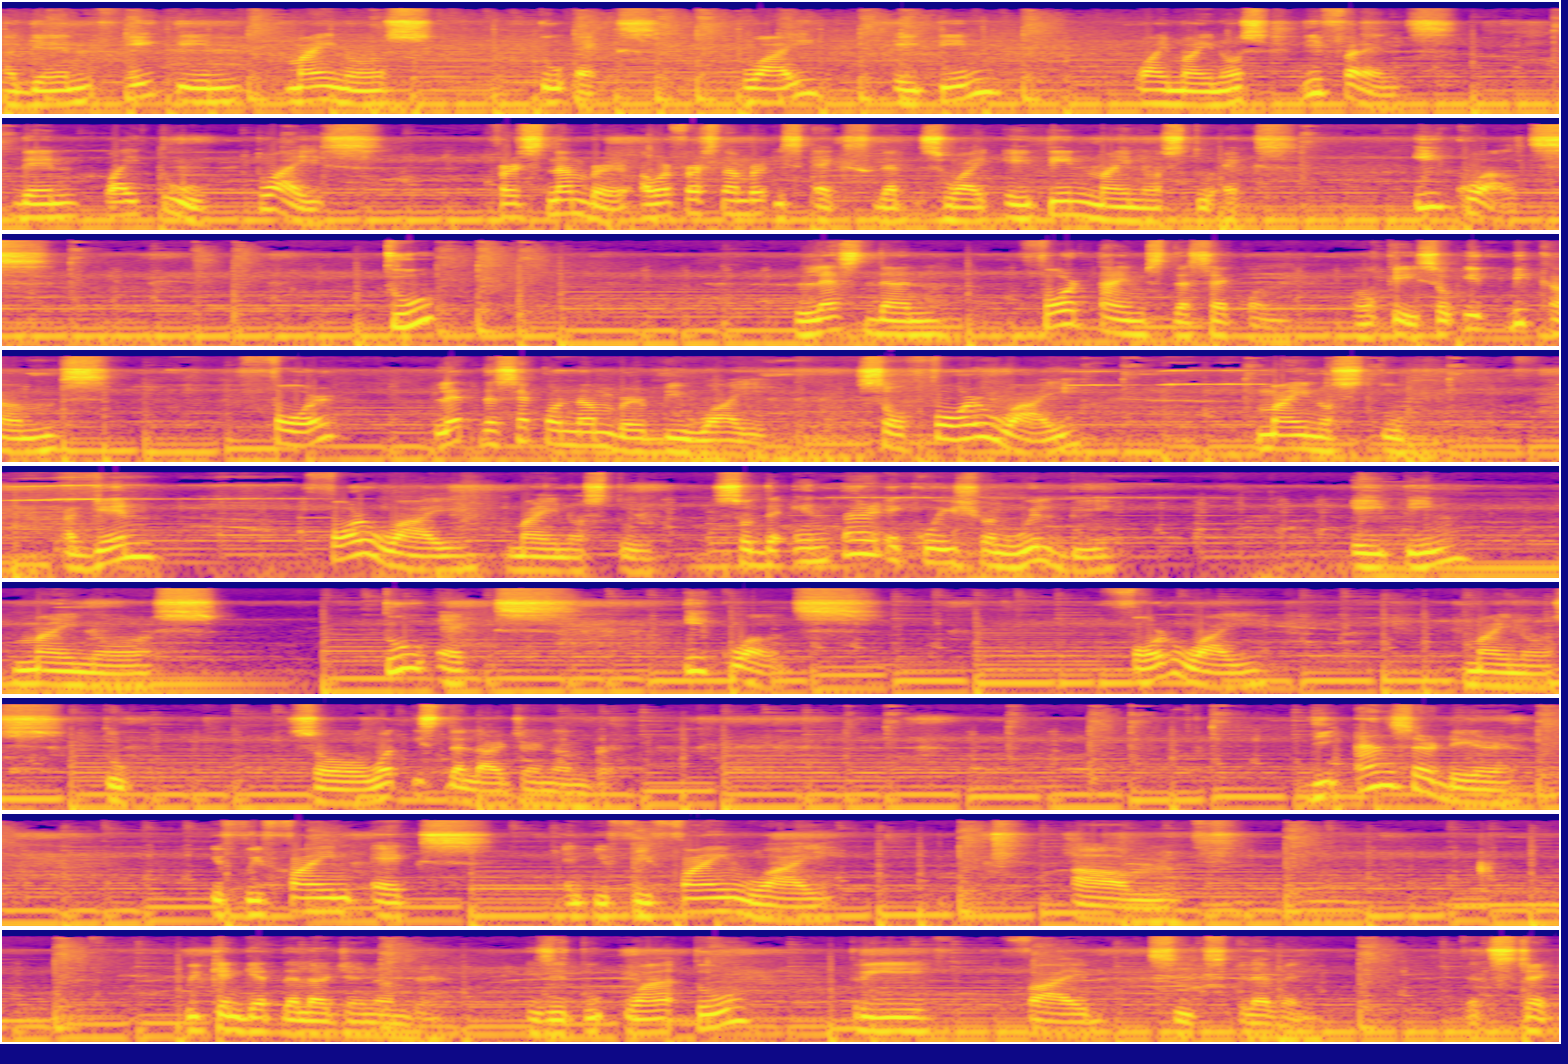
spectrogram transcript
again 18 minus 2x why 18 y minus difference then y2 twice first number, our first number is x. That's why 18 minus 2x equals 2 less than 4 times the second. Okay, so it becomes 4. Let the second number be y. So 4y minus 2. Again, 4y minus 2. So the entire equation will be 18 minus 2x equals 4y minus 2. So, what is the larger number? The answer there, if we find x and if we find y, um, we can get the larger number. Is it 2, 1, 2 3, 5, 6, 11? Let's check.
